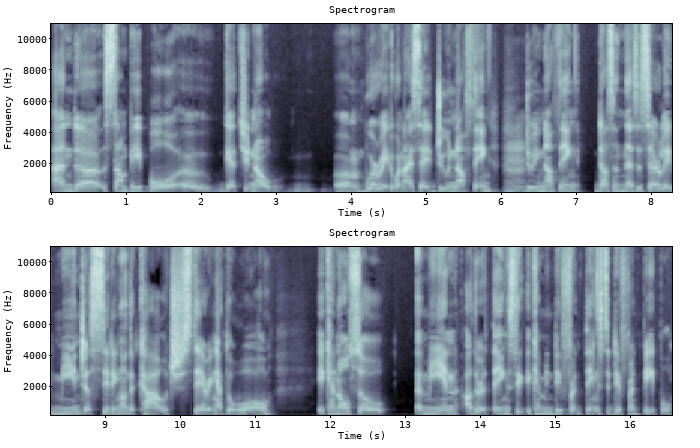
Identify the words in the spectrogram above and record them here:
And uh, some people uh, get, you know, um, worried when I say do nothing. Mm. Doing nothing doesn't necessarily mean just sitting on the couch staring at the wall. It can also uh, mean other things, it, it can mean different things to different people.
